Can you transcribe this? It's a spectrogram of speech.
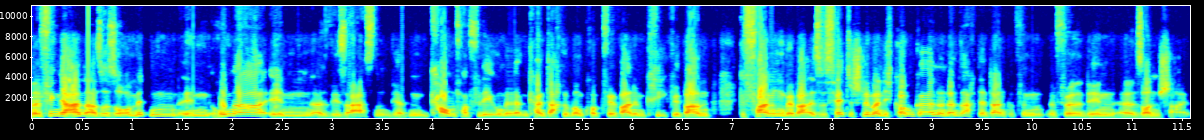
Und dann fing der an, also so mitten in Hunger, in, also wir saßen, wir hatten kaum Verpflegung, wir hatten kein Dach über dem Kopf, wir waren im Krieg, wir waren gefangen, wir waren, also es hätte schlimmer nicht kommen können. Und dann sagt er Danke für, für den äh, Sonnenschein.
